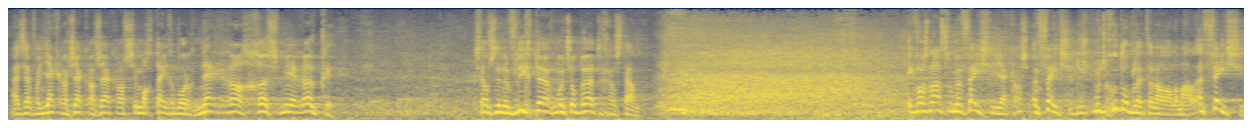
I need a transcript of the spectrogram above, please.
Hij zei van, Jekkers, Jekkers, Jekkers, je mag tegenwoordig nergens meer roken. Zelfs in een vliegtuig moet je op buiten gaan staan. Ik was laatst op een feestje, Jekkers. Een feestje. Dus moet je goed opletten nou allemaal. Een feestje.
